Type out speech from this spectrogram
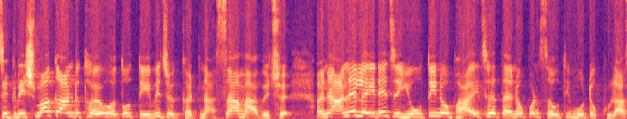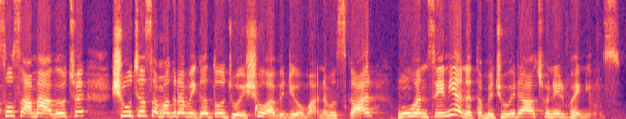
જે ગ્રીષ્માકાંડ થયો હતો તેવી જ ઘટના સામે આવી છે. અને આને લઈને જે યુવતીનો ભાઈ છે તેનો પણ સૌથી મોટો ખુલાસો સામે આવ્યો છે. શું છે સમગ્ર વિગતો જોઈશું આ વિડીયોમાં. નમસ્કાર, હું હંસિની અને તમે જોઈ રહ્યા છો નિર્ભય ન્યૂઝ.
